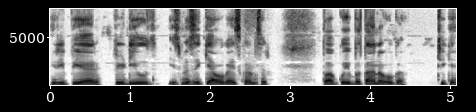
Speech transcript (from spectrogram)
रिपेयर रिड्यूस इसमें से क्या होगा इसका आंसर तो आपको ये बताना होगा. ठीक है?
